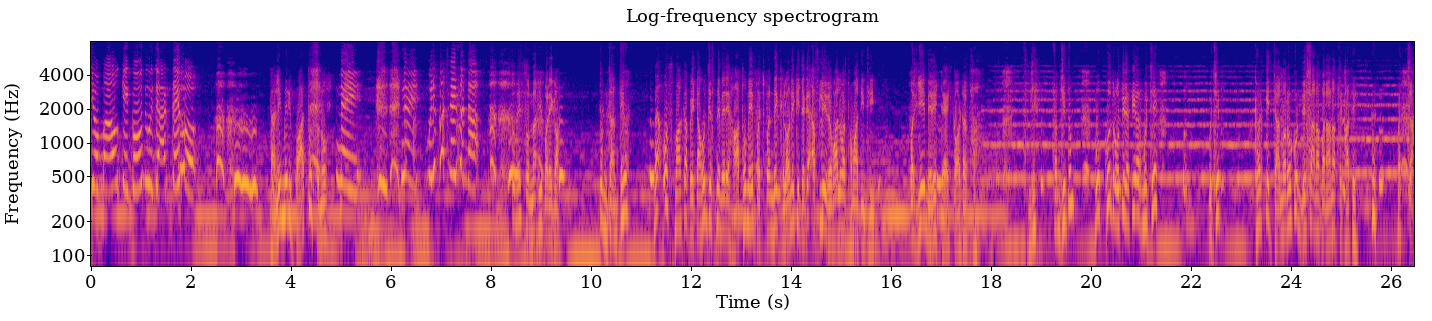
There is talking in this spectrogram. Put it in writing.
जो माओ के गोद उजाड़ते हो। डार्लिंग मेरी बात तो सुनो। नहीं नहीं मुझे कुछ नहीं सुनना। तुम्हें सुनना ही पड़ेगा। तुम जानती हो मैं उस माँ का बेटा हूँ जिसने मेरे हाथों में बचपन में खिलौने की जगह असली रिवॉल्वर थमा दी थी। और ये मेरे डैड का ऑर्डर था। समझी? समझी तुम? वो खुद रोती रहती है और मुझे मुझे घर के जानवरों को निशाना बनाना सिखाते। बच्चा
